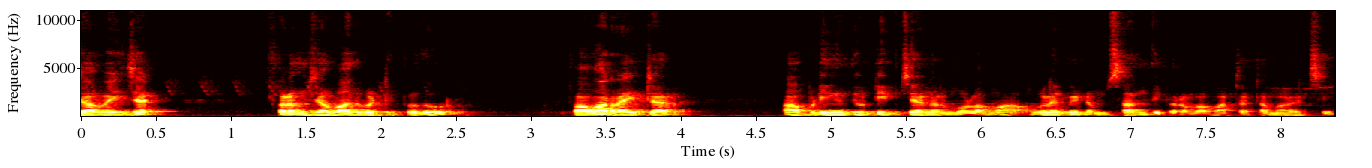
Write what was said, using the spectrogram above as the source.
ஜவைஜட் from Jawad Vattipudur. Power writer அப்படிங்கிற யூடியூப் சேனல் மூலமாக உங்களை மீண்டும் சந்திப்பு ரொம்ப மற்ற மகிழ்ச்சி.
